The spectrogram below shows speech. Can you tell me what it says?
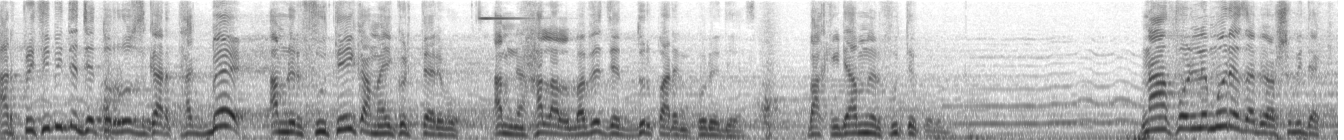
আর পৃথিবীতে যত রোজগার থাকবে আপনার ফুতেই কামাই করতে পারব। আপনি হালাল ভাবে যে দূর পারেন করে দিয়ে বাকিটা আপনার ফুতে করবে না পড়লে মরে যাবে, অসুবিধা কি?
